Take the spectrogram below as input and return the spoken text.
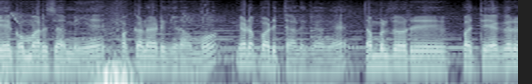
கே குமாரசாமிங்க பக்கநாடு கிராமம் எடப்பாடி தாலுக்காங்க நம்மளது ஒரு பத்து ஏக்கர்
